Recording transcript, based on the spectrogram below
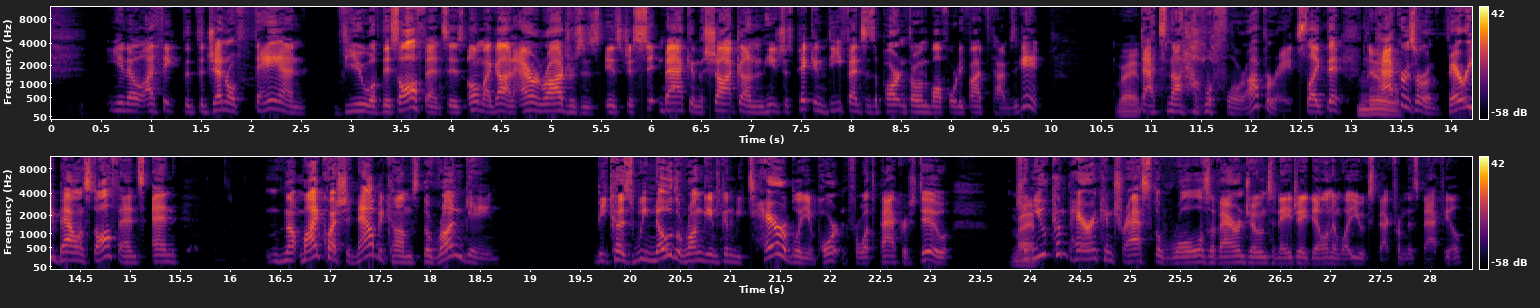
you know, I think that the general fan view of this offense is, oh my God, Aaron Rodgers is is just sitting back in the shotgun and he's just picking defenses apart and throwing the ball 45 times a game. Right. That's not how LaFleur operates. Like the, no. the Packers are a very balanced offense. And my question now becomes the run game, because we know the run game is going to be terribly important for what the Packers do. Can you compare and contrast the roles of Aaron Jones and AJ Dillon and what you expect from this backfield?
